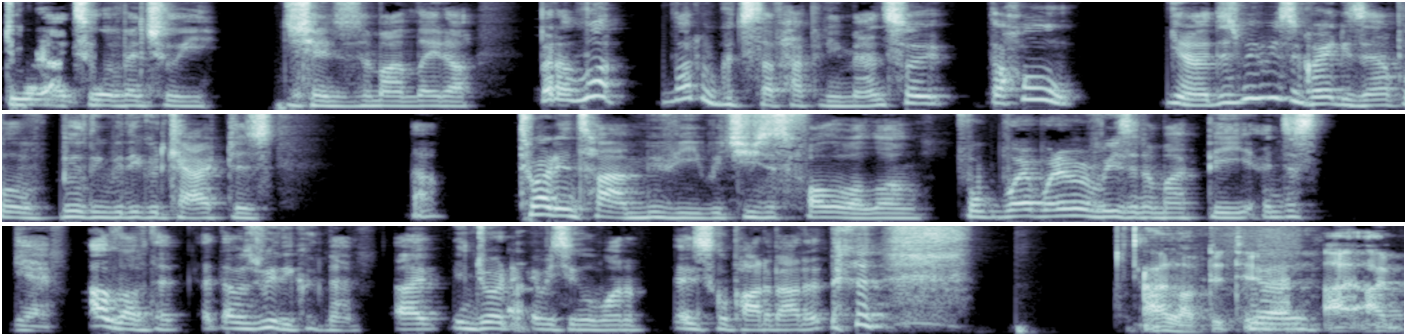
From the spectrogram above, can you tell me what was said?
do it until eventually she changes her mind later. But a lot, a lot of good stuff happening, man. So the whole, you know, this movie is a great example of building really good characters uh, throughout the entire movie, which you just follow along for whatever reason it might be, and just yeah, I loved it. That was really good, man. I enjoyed every single one, every single part about it. I loved it too. Yeah. I, I,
